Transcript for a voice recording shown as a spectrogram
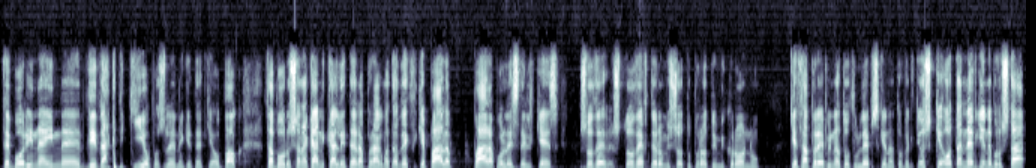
δεν μπορεί να είναι διδακτική, όπως λένε και τέτοια. Ο Πάουκ θα μπορούσε να κάνει καλύτερα πράγματα. Δέχτηκε πάρα, πάρα πολλές τελικές στο, δε- στο δεύτερο μισό του πρώτου ημιχρόνου και θα πρέπει να το δουλέψει και να το βελτιώσει. Και όταν έβγαινε μπροστά,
